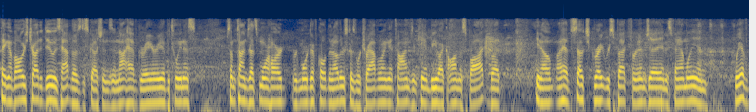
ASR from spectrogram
thing I've always tried to do is have those discussions and not have gray area between us. Sometimes that's more hard or more difficult than others because we're traveling at times and can't be like on the spot. But you know, I have such great respect for MJ and his family, and we have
